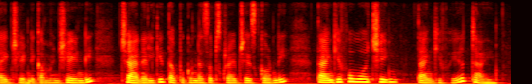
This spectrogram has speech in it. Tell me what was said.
లైక్ చేయండి కమెంట్ చేయండి. ఛానల్కి తప్పకుండా సబ్స్క్రైబ్ చేసుకోండి. Thank you for watching thank you for your time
